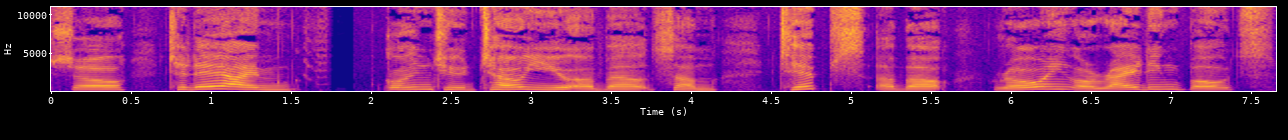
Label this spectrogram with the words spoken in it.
So, today I'm going to tell you about some tips about rowing or riding boats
